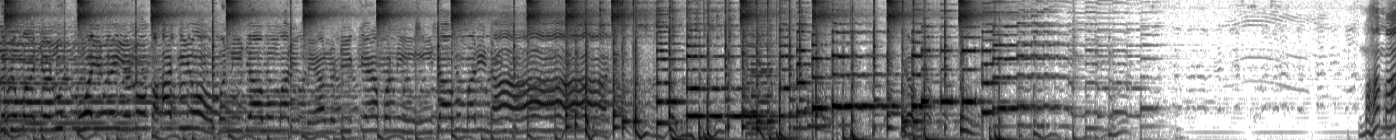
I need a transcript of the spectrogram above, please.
જગતમાં જેનું કોઈ નહીં, એનો ભાગ્યો. બની જાવ મારી મેલડી કે બની જાવ મારી ના મા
